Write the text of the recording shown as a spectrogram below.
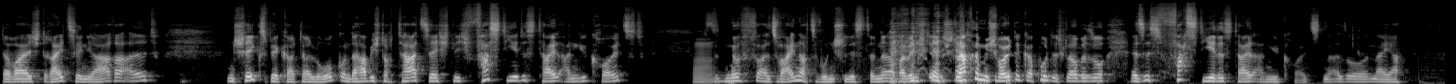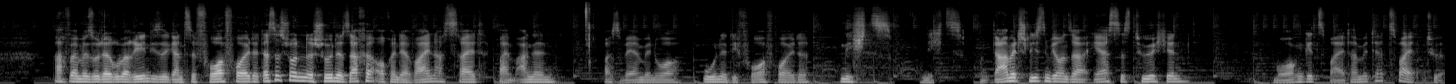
Da war ich 13 Jahre alt. Ein Shakespeare-Katalog. Und da habe ich doch tatsächlich fast jedes Teil angekreuzt. Hm. Nur so als Weihnachtswunschliste, ne? Aber wenn ich, ich lache mich heute kaputt. Ich glaube so, es ist fast jedes Teil angekreuzt. Ne? Also, naja. Ach, wenn wir so darüber reden, diese ganze Vorfreude, das ist schon eine schöne Sache, auch in der Weihnachtszeit beim Angeln. Was wären wir nur ohne die Vorfreude? Nichts. Nichts. Und damit schließen wir unser erstes Türchen. Morgen geht's weiter mit der zweiten Tür.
